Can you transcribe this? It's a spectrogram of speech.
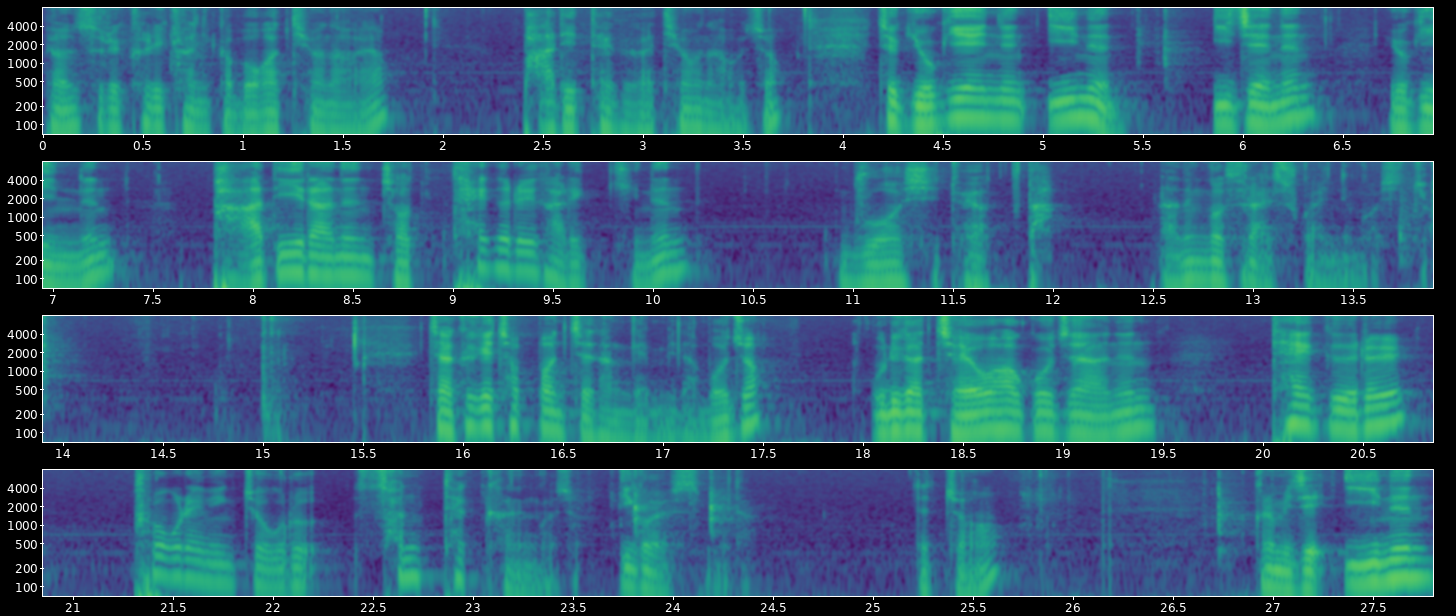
변수를 클릭하니까 뭐가 튀어나와요? body 태그가 튀어나오죠. 즉 여기에 있는 2는 이제는 여기 있는 body라는 저 태그를 가리키는 무엇이 되었다 라는 것을 알 수가 있는 것이죠. 자, 그게 첫 번째 단계입니다. 뭐죠? 우리가 제어하고자 하는 태그를 프로그래밍적으로 선택하는 거죠. 이거였습니다. 됐죠? 그럼 이제 2는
